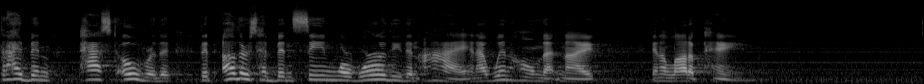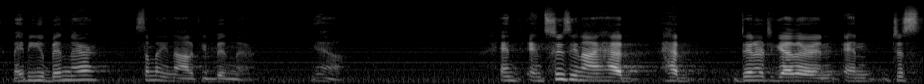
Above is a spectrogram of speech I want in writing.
That I had been passed over, that, that others had been seen more worthy than I. And I went home that night in a lot of pain. Maybe you've been there. Somebody nod if you've been there. Yeah. And, and Susie and I had, had dinner together and, and just,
